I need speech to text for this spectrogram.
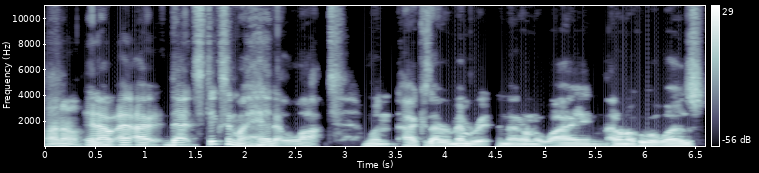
I know. and I, I, I that sticks in my head a lot when I because I remember it and I don't know why and I don't know who it was,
